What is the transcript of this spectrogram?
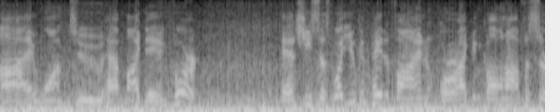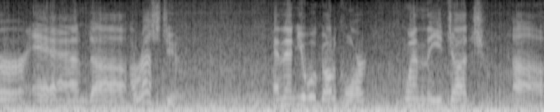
I want to have my day in court. And she says, well, you can pay the fine or I can call an officer and uh, arrest you. And then you will go to court when the judge uh,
